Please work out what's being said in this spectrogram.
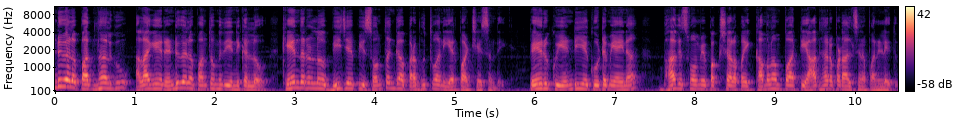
రెండు వేల పద్నాలుగు అలాగే రెండు వేల పంతొమ్మిది ఎన్నికల్లో కేంద్రంలో బీజేపీ సొంతంగా ప్రభుత్వాన్ని ఏర్పాటు చేసింది. పేరుకు ఎన్డీఏ కూటమి అయినా భాగస్వామ్య పక్షాలపై కమలం పార్టీ ఆధారపడాల్సిన పనిలేదు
